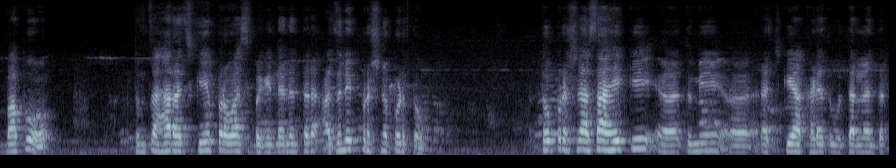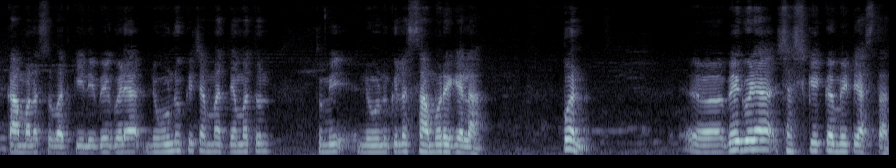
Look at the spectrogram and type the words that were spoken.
बापू तुमचा हा राजकीय प्रवास बघितल्यानंतर अजून एक प्रश्न पडतो. तो प्रश्न असा आहे की अ, तुम्ही अ, राजकीय आखाड्यात उतरल्यानंतर कामाला सुरुवात केली. वेगवेगळ्या निवडणुकीच्या माध्यमातून तुम्ही निवडणुकीला सामोरे गेला. पण वेगवेगळ्या शासकीय कमिटी असतात.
